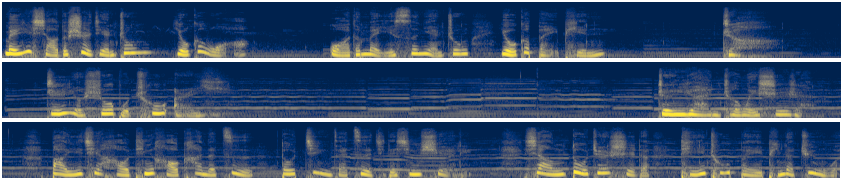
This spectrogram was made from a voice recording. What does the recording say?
每一小的事件中有个我，我的每一思念中有个北平。这，只有说不出而已。真愿成为诗人。把一切好听好看的字都浸在自己的心血里，像杜鹃似的提出北平的俊伟。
